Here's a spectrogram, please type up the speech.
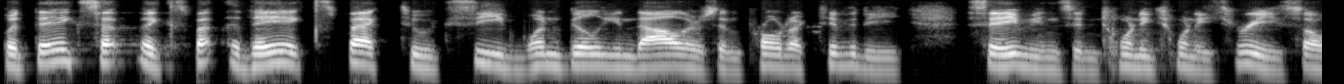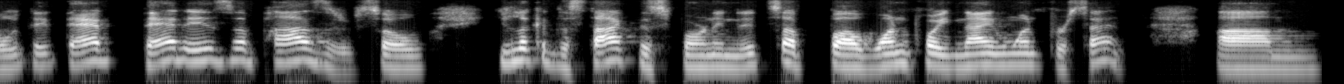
but they accept, expect they expect to exceed one billion dollars in productivity savings in 2023. So that that is a positive. So you look at the stock this morning; it's up uh, 1.91 percent. Um,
